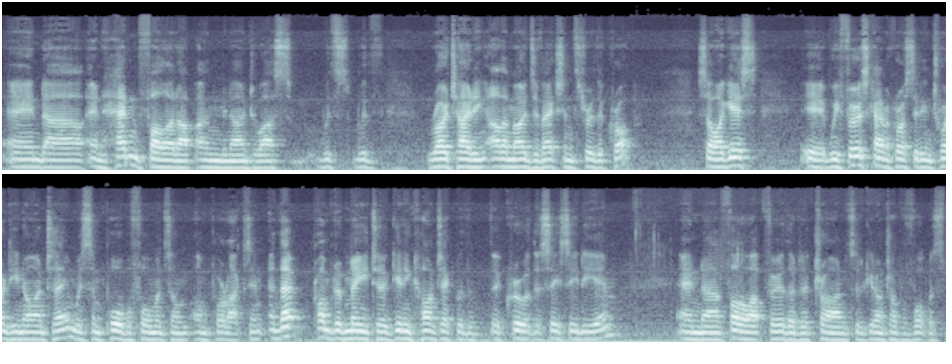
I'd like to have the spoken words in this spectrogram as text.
and uh, and hadn't followed up, unbeknown to us, with with rotating other modes of action through the crop. So I guess yeah, we first came across it in 2019 with some poor performance on, on products, and, and that prompted me to get in contact with the, the crew at the CCDM and uh, follow up further to try and sort of get on top of what was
